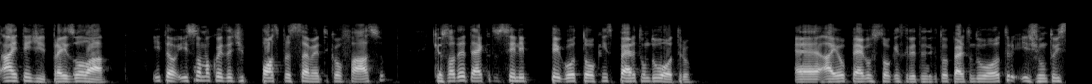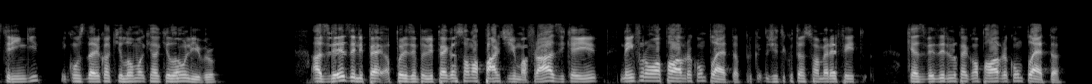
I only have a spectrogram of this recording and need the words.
ah entendi, para isolar. Então, isso é uma coisa de pós-processamento que eu faço, que eu só detecto se ele pegou tokens perto um do outro. É, aí eu pego os tokens que ele detectou perto um do outro e junto o string e considero que aquilo, que aquilo é um livro. Às vezes ele pega, por exemplo, ele pega só uma parte de uma frase que aí nem formou uma palavra completa, porque do jeito que o transformer é feito, que às vezes ele não pega uma palavra completa.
